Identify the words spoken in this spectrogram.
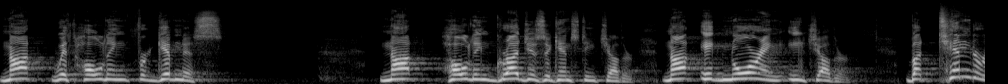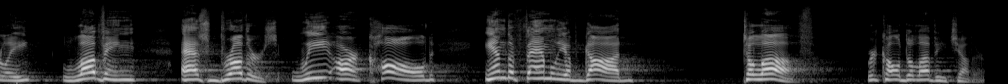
not withholding forgiveness, not holding grudges against each other, not ignoring each other, but tenderly loving as brothers. We are called in the family of God to love. We're called to love each other.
